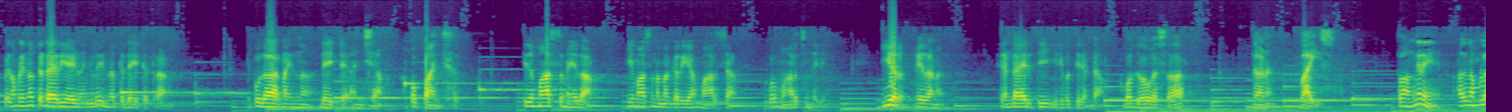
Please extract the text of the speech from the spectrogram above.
ഇപ്പൊ നമ്മൾ ഇന്നത്തെ ഡയറി ആയിരുന്നെങ്കിൽ ഇന്നത്തെ ഡേറ്റ് എത്രയാണ്? ഇപ്പൊ ഉദാഹരണം ഇന്ന് ഡേറ്റ് അഞ്ചാണ് അപ്പോൾ പാഞ്ച്. ഇത് മാസം ഏതാണ്? ഈ മാസം നമുക്കറിയാം മാർച്ചാണ്. അപ്പോൾ മാർച്ച് നില ഇയർ ഏതാണ്? രണ്ടായിരത്തി ഇരുപത്തിരണ്ടാണ് അപ്പോൾ ദോ ഹസാർ ഇതാണ് ബൈസ്. അപ്പോൾ അങ്ങനെ അത് നമ്മൾ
